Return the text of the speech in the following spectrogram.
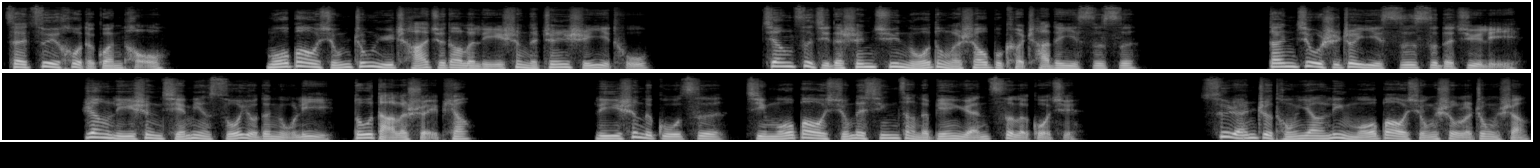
在最后的关头，魔暴熊终于察觉到了李胜的真实意图。将自己的身躯挪动了稍不可察的一丝丝，但就是这一丝丝的距离，让李胜前面所有的努力都打了水漂。李胜的骨刺紧魔暴熊的心脏的边缘刺了过去，虽然这同样令魔暴熊受了重伤，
